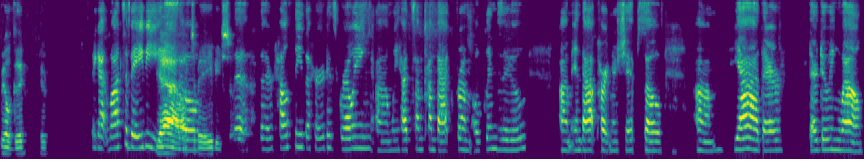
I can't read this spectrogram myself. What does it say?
real good. They're, they got lots of babies. Yeah, so lots of babies. So. The, they're healthy. The herd is growing. Um, we had some come back from Oakland Zoo um, in that partnership. So um, yeah, they're they're doing well.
